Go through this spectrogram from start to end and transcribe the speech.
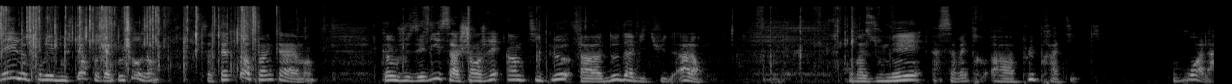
dès le premier booster sur quelque chose hein? Ça serait top hein, quand même. Hein. Comme je vous ai dit, ça changerait un petit peu euh, de d'habitude. Alors, on va zoomer. Ça va être euh, plus pratique. Voilà,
